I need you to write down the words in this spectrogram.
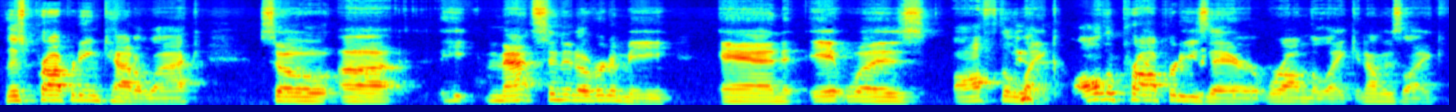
this property in Cadillac. So uh, he, Matt sent it over to me, and it was off the lake. All the properties there were on the lake, and I was like,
